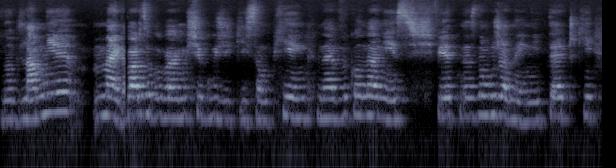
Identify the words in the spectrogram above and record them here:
no dla mnie mega. Bardzo podobają mi się guziki, są piękne, wykonanie jest świetne, znowu żadnej niteczki,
